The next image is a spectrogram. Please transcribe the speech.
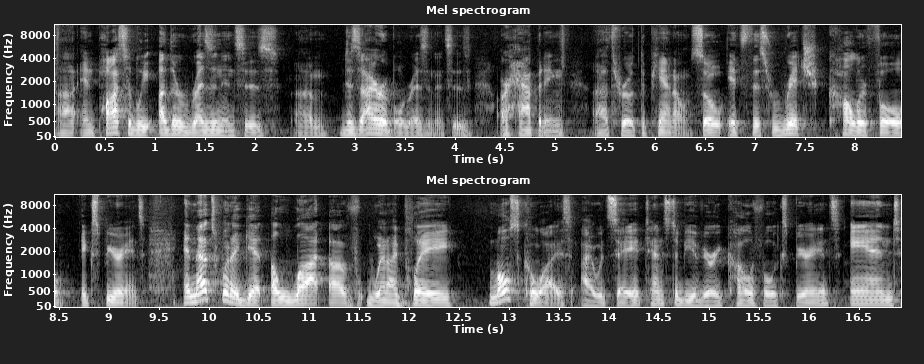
uh, and possibly other resonances, um, desirable resonances, are happening uh, throughout the piano. So it's this rich, colorful experience. And that's what I get a lot of when I play most Kawais, I would say. It tends to be a very colorful experience. And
